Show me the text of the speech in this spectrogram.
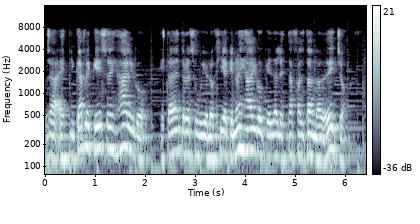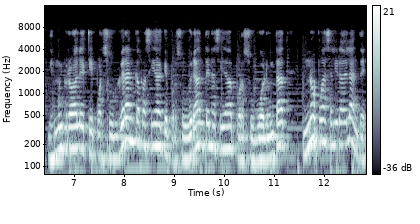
O sea, explicarle que eso es algo que está dentro de su biología, que no es algo que ella le está faltando. De hecho, es muy probable que por su gran capacidad, que por su gran tenacidad, por su voluntad, no pueda salir adelante.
